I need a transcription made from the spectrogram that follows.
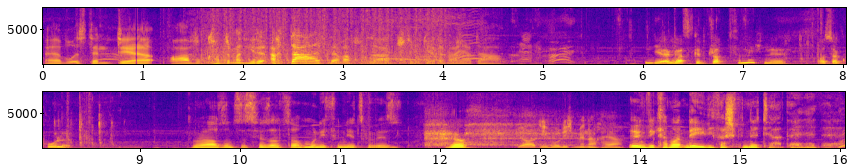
Äh, wo ist denn der... Oh, wo konnte man hier... denn- Ach, da ist der Waffenladen. Stimmt ja, der war ja da. Haben die irgendwas gedroppt für mich? Nee. Außer Kohle. Ja, sonst ist hier sonst noch Muni für Nils gewesen. Ja. Ja, die hole ich mir nachher. Irgendwie kann man. Nee, die verschwindet ja. Bäh, bäh.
